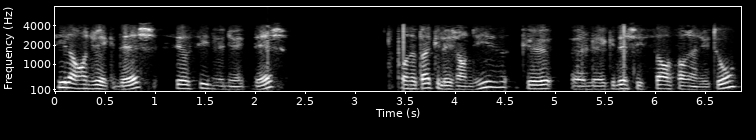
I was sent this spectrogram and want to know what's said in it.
S'il a rendu Ekdesh, c'est aussi devenu Ekdesh, pour ne pas que les gens disent que euh, le Ekdesh il sort sans rien du tout,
